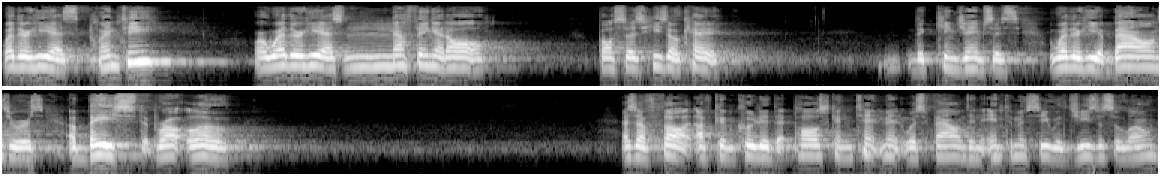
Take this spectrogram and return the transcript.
Whether he has plenty or whether he has nothing at all, Paul says he's okay. The King James says whether he abounds or is abased, brought low. As I've thought, I've concluded that Paul's contentment was found in intimacy with Jesus alone.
